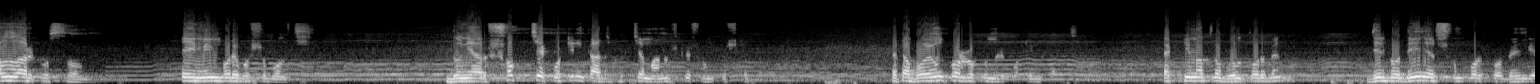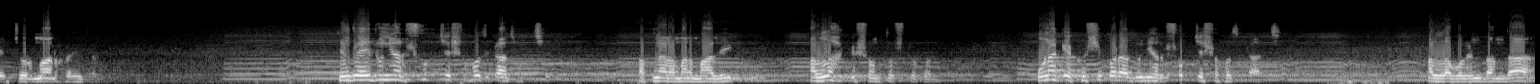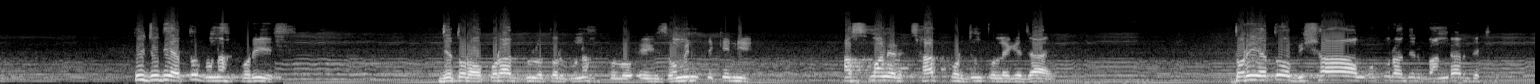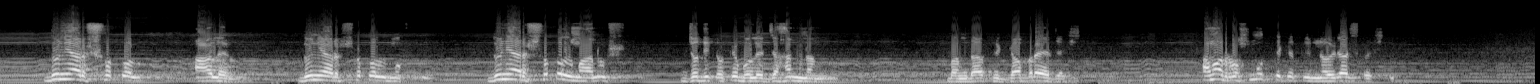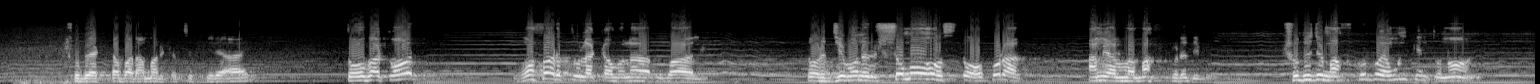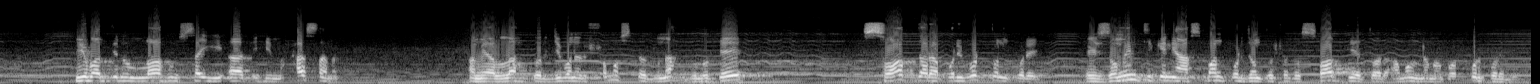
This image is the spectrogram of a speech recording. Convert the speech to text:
আল্লাহর কসম, এই মিম্বরে বসে বলছি, দুনিয়ার সবচেয়ে কঠিন কাজ হচ্ছে মানুষকে সন্তুষ্ট করা। এটা ভয়ঙ্কর রকমের কঠিন কাজ। একটি মাত্র ভুল করবেন, দীর্ঘদিনের সম্পর্ক ভেঙে চোরমার হয়ে যাবে। কিন্তু এই দুনিয়ার সবচেয়ে সহজ কাজ হচ্ছে, আপনার আমার মালিক আল্লাহকে সন্তুষ্ট করা। ওনাকে খুশি করা দুনিয়ার সবচেয়ে সহজ কাজ। আল্লাহ বলেন, বান্দা, তুই যদি এত গুনাহ করিস যে তোর অপরাধগুলো, তোর গুনাহগুলো এই জমিন থেকে নিয়ে আসমানের ছাদ পর্যন্ত লেগে যায় তোর এত বিশাল অপরাধের বান্ডার দেখে দুনিয়ার সকল আলেম, দুনিয়ার সকল মুক্তি দুনিয়ার সকল মানুষ যদি তোকে বলে জাহান্নাম, বান্দা, তুই গাবড়ায় যাইস। আমার রহমত থেকে তুই নৈরাশ হইস শুধু একটা বার আমার কাছে ফিরে আয়। তোবা কর। গফর তুলা কামলা উবালি। তোর জীবনের সমস্ত অপরাধ আমি আল্লাহ মাফ করে দিব। শুধু যে মাফ করব এমন কিন্তু নয়। ইউবাদ্দিরুল্লাহু সাইয়্যাতিহিম হাসানা আমি আল্লাহ তোর জীবনের সমস্ত গুনাহগুলোকে সব দ্বারা পরিবর্তন করে এই জমিন থেকে নিয়ে আসমান পর্যন্ত শুধু সব দিয়ে তোর আমল নামা ভরপুর করে দেবে।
